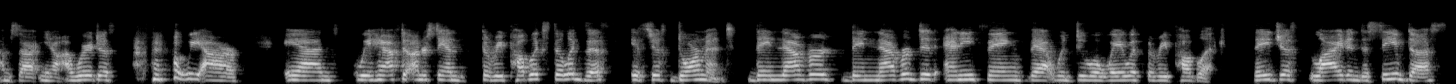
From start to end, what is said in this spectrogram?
I'm sorry. You know, we're just, we are. And we have to understand the republic still exists. It's just dormant. They never, they never did anything that would do away with the republic. They just lied and deceived us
